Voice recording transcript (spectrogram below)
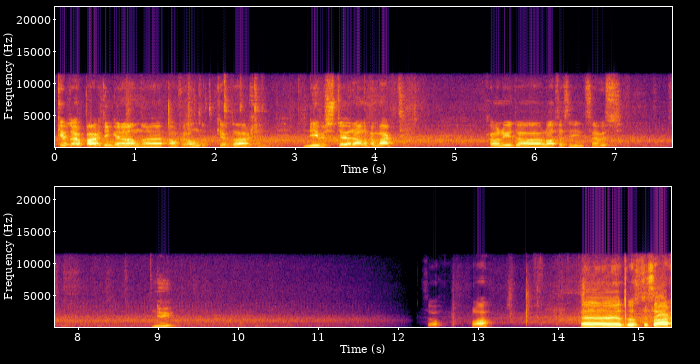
ik heb daar een paar dingen aan, eh, aan veranderd. Ik heb daar een nieuwe steun aan gemaakt. Ik ga nu dat laten zien zelfs. Nu. Zo, voilà. Eh, dat is de zaag.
